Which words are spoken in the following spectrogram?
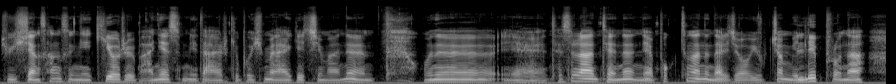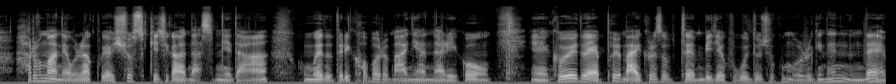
주식시장 상승에 기여를 많이 했습니다. 이렇게 보시면 알겠지만은 오늘 예, 테슬라한테는 예, 폭등하는 날이죠. 6.12%나 하루 만에 올랐고요. 쇼스키즈가 났습니다. 공매도들이 커버를 많이 한 날이고 예, 그 외에도 애플, 마이크로소프트, 엔비디아, 구글도 조금 오르긴 했는데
